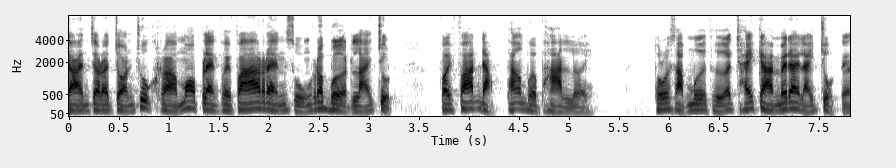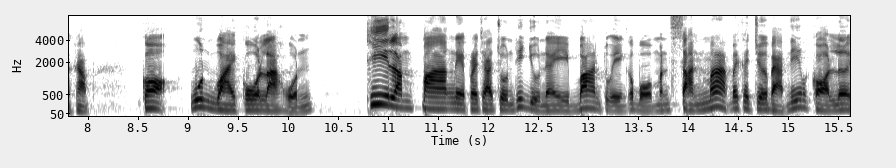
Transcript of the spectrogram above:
การจราจรชั่วคราวหม้อแปลงไฟฟ้าแรงสูงระเบิดหลายจุด ไฟฟ้าดับทั้งอำเภอพานเลย โทรศัพท์มือถือใช้การไม่ได้หลายจุดนะครับ ก็ วุ่นวายโกลาหล ที่ลำปางเนี่ยประชาชนที่อยู่ในบ้านตัวเองก็บอกมันสั่นมากไม่เคยเจอแบบนี้มาก่อนเลย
